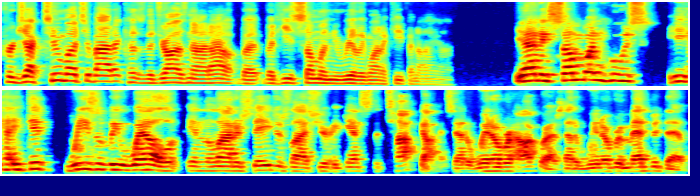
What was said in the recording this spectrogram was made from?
project too much about it because the draw's not out, but but he's someone you really want to keep an eye on. Yeah, and he's someone who's he, he did reasonably well in the latter stages last year against the top guys. Had a win over Alcaraz, had a win over Medvedev.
